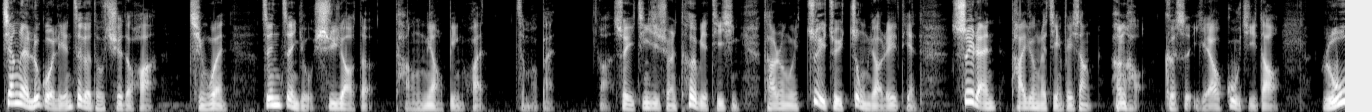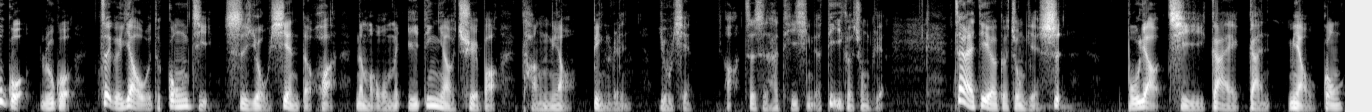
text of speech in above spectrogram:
将来如果连这个都缺的话，请问真正有需要的糖尿病患怎么办啊？所以经济学人特别提醒，他认为最最重要的一点，虽然他用在减肥上很好，可是也要顾及到，如果如果。这个药物的供给是有限的话，那么我们一定要确保糖尿病人优先。啊，这是他提醒的第一个重点。再来第二个重点是，不要乞丐赶庙工。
